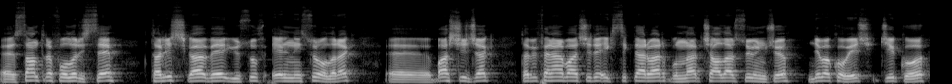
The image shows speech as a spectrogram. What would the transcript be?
E, Santraforlar ise Talişka ve Yusuf El Nesir olarak e, başlayacak. Tabii Fenerbahçe'de eksikler var. Bunlar Çağlar Söyüncü, Livakovic, Ciku,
